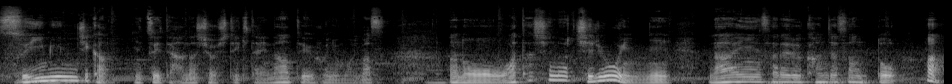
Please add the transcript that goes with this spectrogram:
睡眠時間について話をしていきたいなというふうに思います。あの私の治療院に来院される患者さんとま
